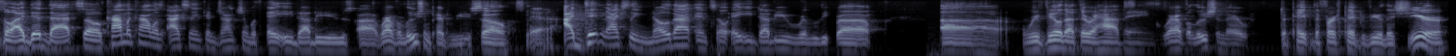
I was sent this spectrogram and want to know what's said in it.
So I did that. So Comic Con was actually in conjunction with AEW's uh, Revolution pay per view. So Yeah. I didn't actually know that until AEW rele- uh, uh, revealed that they were having Revolution there, the pay- the first pay per view this year.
